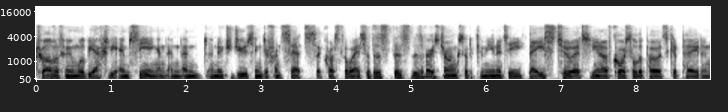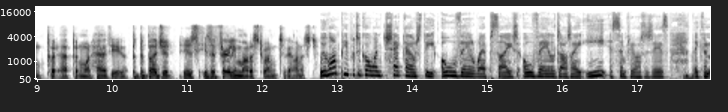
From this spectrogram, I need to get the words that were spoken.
12 of whom will be actually emceeing and, and, and, and introducing different sets across the way. So there's, there's, there's a very strong sort of community base to it. You know, of course, all the poets get paid and put up and what have you, but the budget is, is a fairly modest one, to be honest. We want people to go and check out the Ó Bhéal website. Obheal.ie is simply what it is. They can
